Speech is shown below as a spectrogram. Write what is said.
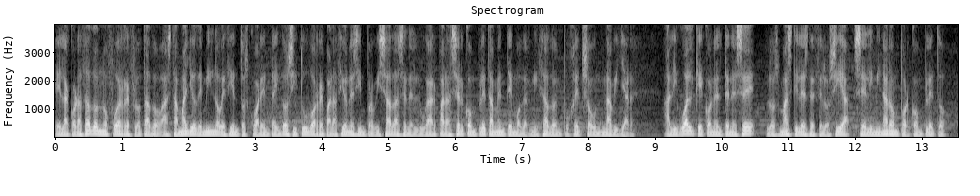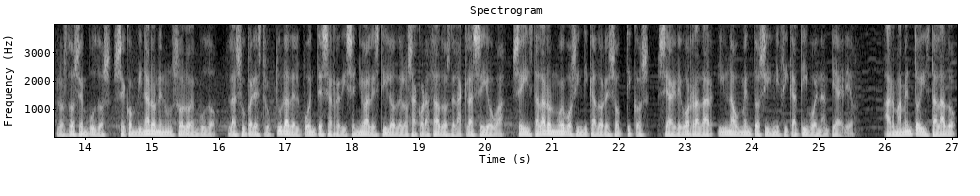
El acorazado no fue reflotado hasta mayo de 1942 y tuvo reparaciones improvisadas en el lugar para ser completamente modernizado en Puget Sound Navy Yard. Al igual que con el Tennessee, los mástiles de celosía se eliminaron por completo, los dos embudos se combinaron en un solo embudo, la superestructura del puente se rediseñó al estilo de los acorazados de la clase Iowa, se instalaron nuevos indicadores ópticos, se agregó radar y un aumento significativo en antiaéreo. Armamento instalado,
